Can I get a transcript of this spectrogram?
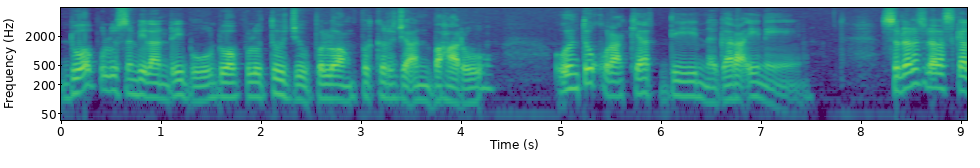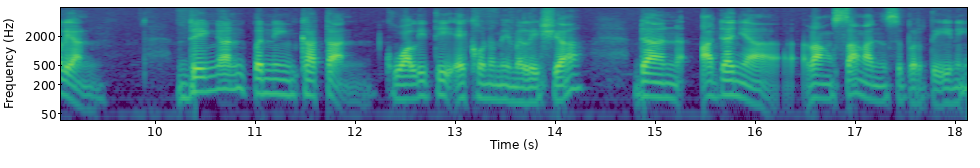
29,027 peluang pekerjaan baharu untuk rakyat di negara ini. Saudara-saudara sekalian, dengan peningkatan kualiti ekonomi Malaysia, dan adanya rangsangan seperti ini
